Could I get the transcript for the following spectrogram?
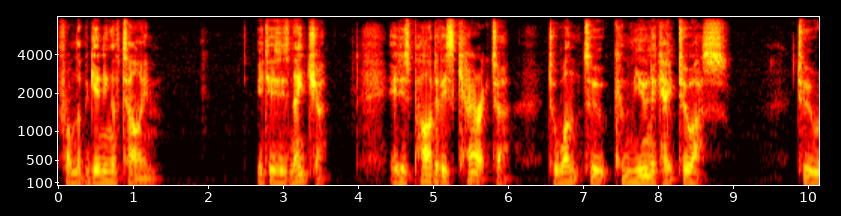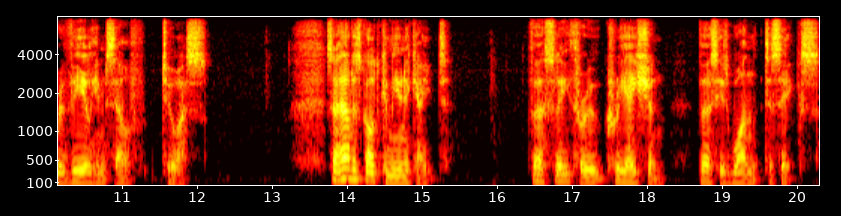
from the beginning of time. It is his nature, it is part of his character to want to communicate to us, to reveal himself to us. So, how does God communicate? Firstly, through creation, verses 1 to 6.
